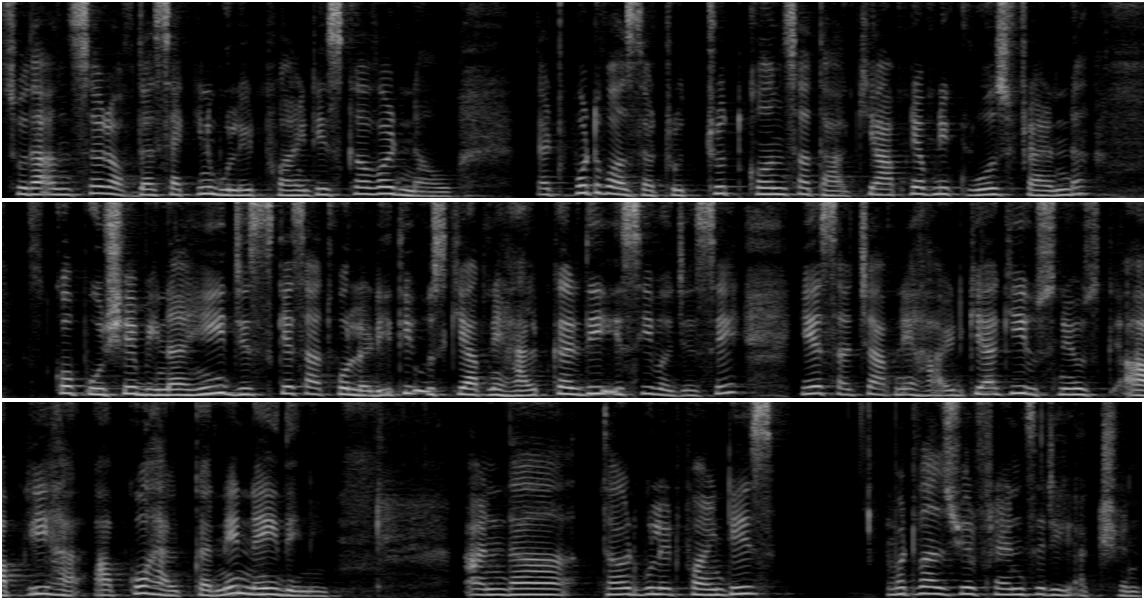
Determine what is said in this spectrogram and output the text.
So the answer of the second bullet point is covered now that what was the truth truth कौन सा था? कि आपने अपनी क्लोज फ्रेंड को पूछे बिना ही जिसके साथ वो लड़ी थी, उसकी आपने हेल्प कर दी। इसी वजह से ये सच आपने हाइड किया कि उसने उस, आपकी आपको हेल्प करने नहीं देनी। And the third bullet point is What was your friend's reaction?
